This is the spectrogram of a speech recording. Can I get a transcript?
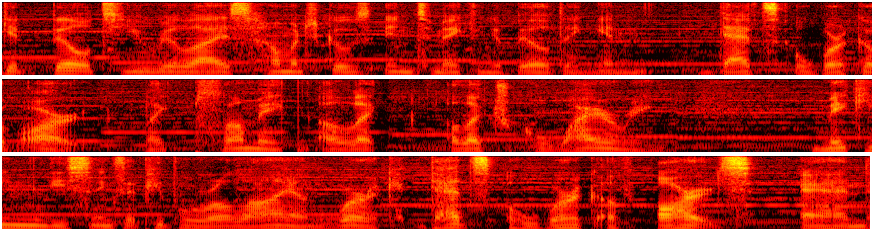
get built, you realize how much goes into making a building, and that's a work of art, like plumbing, elec electrical wiring, making these things that people rely on work. That's a work of art, and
